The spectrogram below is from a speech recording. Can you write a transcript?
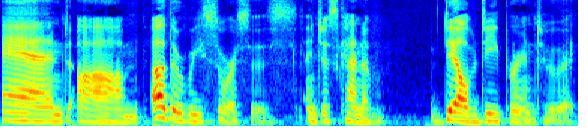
and um, other resources, and just kind of delve deeper into it.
